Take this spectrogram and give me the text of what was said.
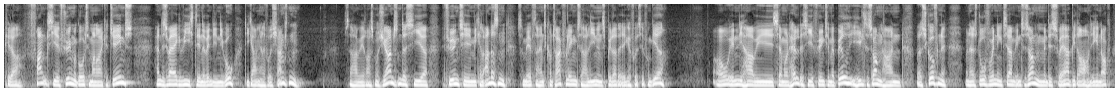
Peter Frank siger, at fyringen må gå til Manraka James. Han desværre ikke vist det nødvendige niveau, de gange han har fået chancen. Så har vi Rasmus Jørgensen, der siger fyring til Michael Andersen, som efter hans kontraktforlængelse har lignet en spiller, der ikke har fået til at fungere. Og endelig har vi Samuel Hall, der siger fyring til Mabil. I hele sæsonen har han været skuffende, men havde store forventninger til ham inden sæsonen, men desværre bidrager han ikke nok.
